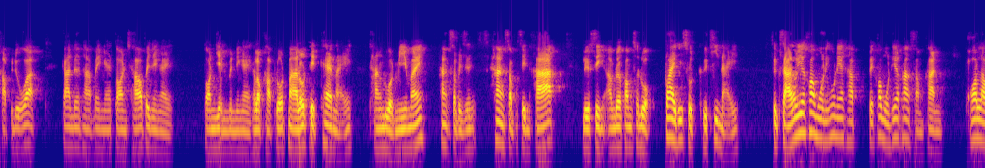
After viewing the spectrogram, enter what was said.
ขับไปดูว่าการเดินทางเป็นยังไง ตอนเช้าเป็นยังไง ตอนเย็นเป็นยังไง เราขับรถมารถติดแค่ไหน ทางด่วนมีไหม ห้างสรรพห้างสรรพสินค้า หรือสิ่งอำนวยความสะดวกใกล้ที่สุดคือที่ไหน ศึกษาตรงนี้ข้อมูลพวกนี้ครับเป็นข้อมูลที่ค่อนข้างสำคัญเพราะเรา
